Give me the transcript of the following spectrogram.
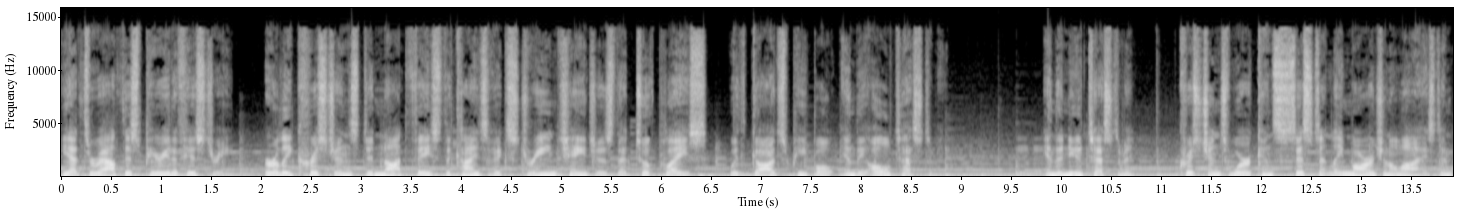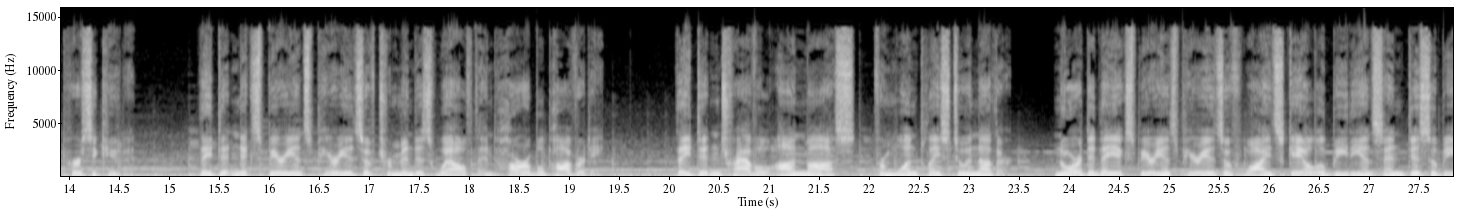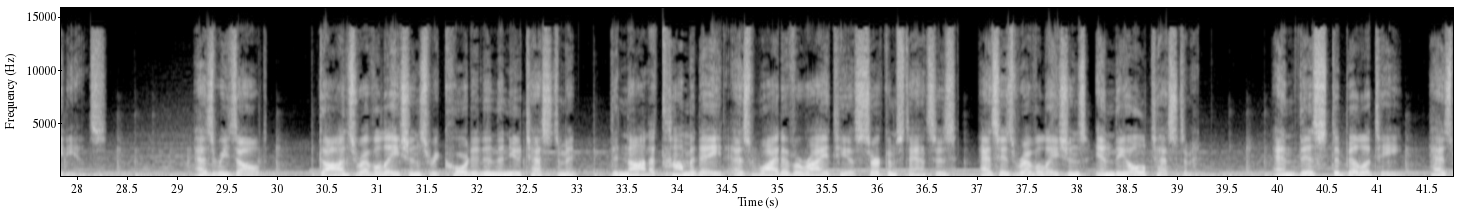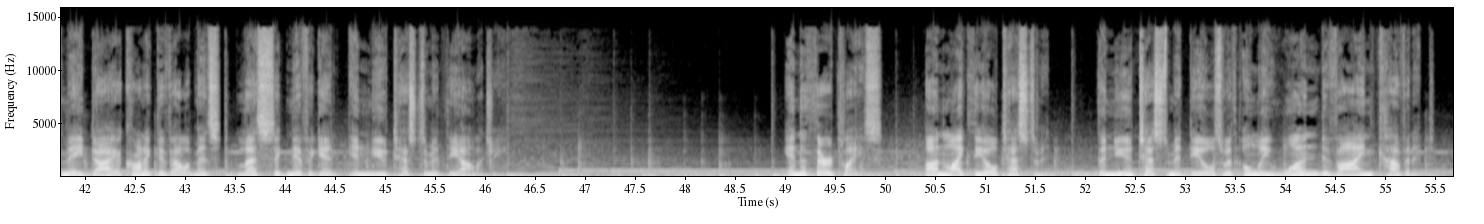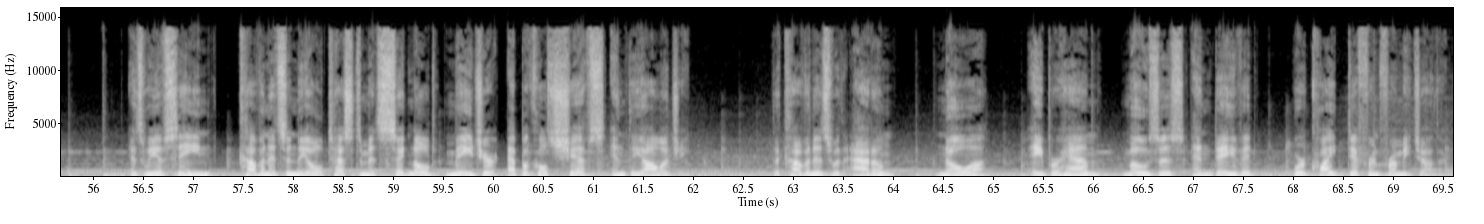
Yet throughout this period of history, early Christians did not face the kinds of extreme changes that took place with God's people in the Old Testament. In the New Testament, Christians were consistently marginalized and persecuted. They didn't experience periods of tremendous wealth and horrible poverty. They didn't travel en masse from one place to another, nor did they experience periods of wide scale obedience and disobedience. As a result, God's revelations recorded in the New Testament did not accommodate as wide a variety of circumstances as his revelations in the Old Testament. And this stability has made diachronic developments less significant in New Testament theology. In the third place, unlike the Old Testament, the New Testament deals with only one divine covenant. As we have seen, covenants in the Old Testament signaled major epochal shifts in theology. The covenants with Adam, Noah, Abraham, Moses, and David were quite different from each other.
